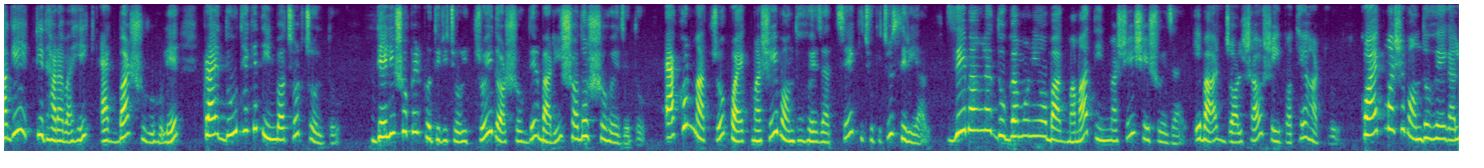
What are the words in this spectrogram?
আগে একটি ধারাবাহিক একবার শুরু হলে প্রায় দু থেকে তিন বছর চলতো। ডেলি সোপের প্রতিটি চরিত্রই দর্শকদের বাড়ির সদস্য হয়ে যেত। এখন মাত্র কয়েক মাসেই বন্ধ হয়ে যাচ্ছে কিছু কিছু সিরিয়াল। যে বাংলার দুর্গামণি ও বাগমামা তিন মাসেই শেষ হয়ে যায়। এবার জলসাও সেই পথে হাঁটল। কয়েক মাসে বন্ধ হয়ে গেল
